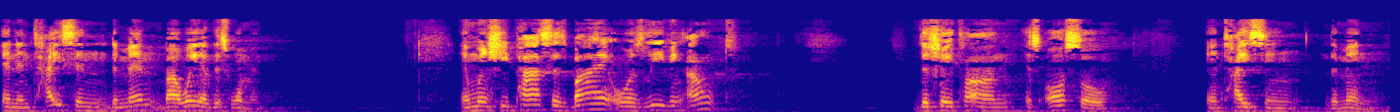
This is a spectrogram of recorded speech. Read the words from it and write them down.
and enticing the men by way of this woman. And when she passes by or is leaving out, the shaitan is also enticing the men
